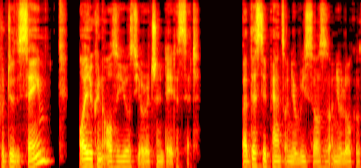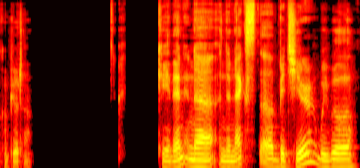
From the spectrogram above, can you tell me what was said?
could do the same, or you can also use the original dataset. But this depends on your resources on your local computer. Okay, then in the in the next uh, bit here, we will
